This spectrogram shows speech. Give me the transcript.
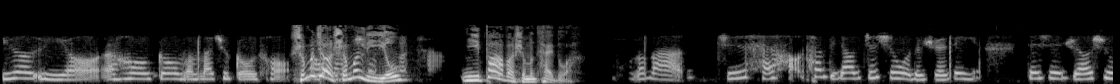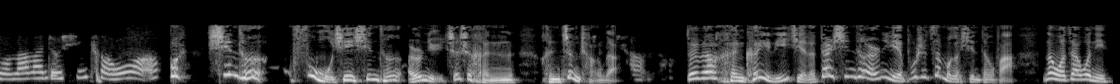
一个理由，然后跟我妈妈去沟通。什么叫什么理由？你爸爸什么态度啊？我爸爸其实还好，他比较支持我的决定。但是主要是我妈妈就心疼我，不心疼父母亲心疼儿女，这是很很正常的，对吧？很可以理解的。但是心疼儿女也不是这么个心疼法。那我再问你，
